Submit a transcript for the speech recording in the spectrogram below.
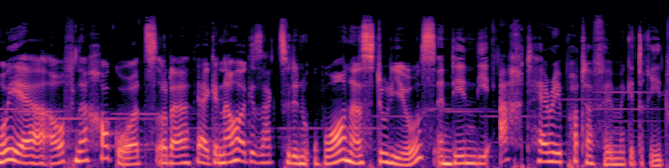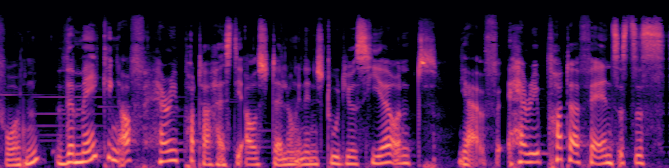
Oh yeah, auf nach Hogwarts oder ja, genauer gesagt zu den Warner Studios, in denen die acht Harry Potter Filme gedreht wurden. The Making of Harry Potter heißt die Ausstellung in den Studios hier und ja, für Harry Potter Fans ist es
